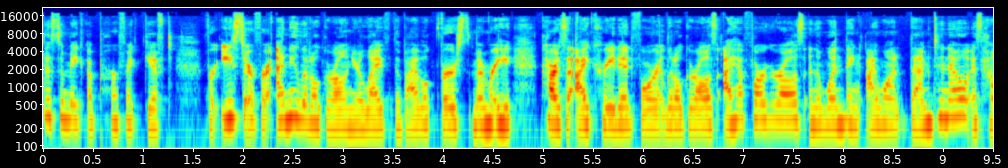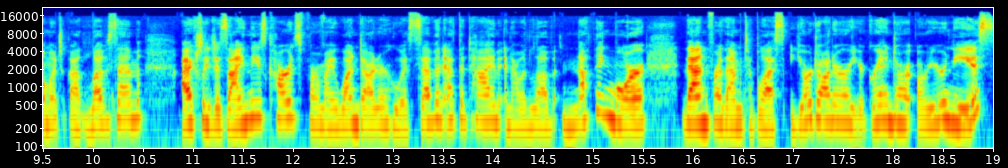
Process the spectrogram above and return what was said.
this would make a perfect gift for Easter for any little girl in your life. The Bible verse memory cards that I created for little girls. I have four girls, and the one thing I want them to know is how much God loves them. I actually designed these cards for my one daughter who was seven at the time, and I would love nothing more than for them to bless your daughter, your granddaughter or your niece.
